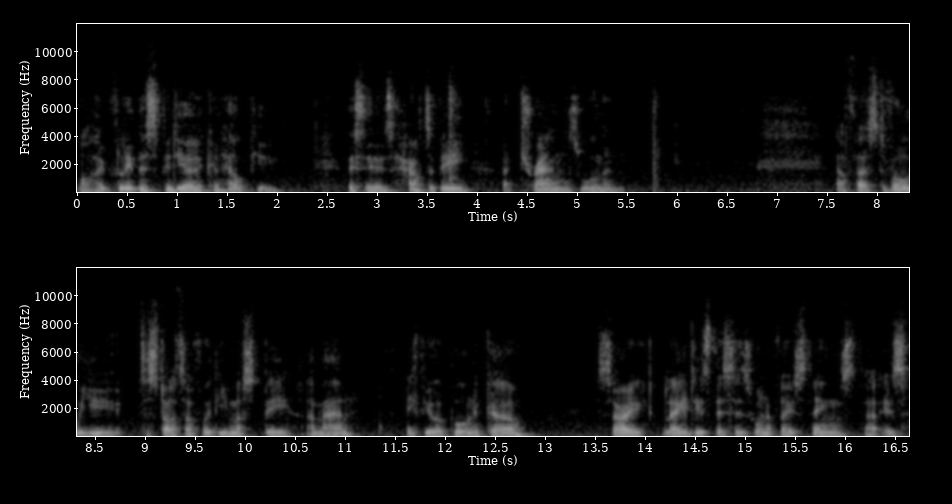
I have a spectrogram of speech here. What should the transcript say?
Well, hopefully this video can help you. This is how to be a trans woman. Now, first of all, you to start off with, you must be a man. If you were born a girl, sorry, ladies, this is one of those things that is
